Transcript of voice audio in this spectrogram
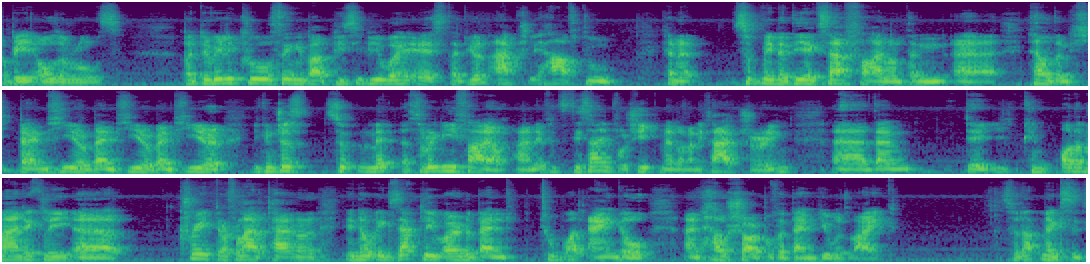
obey all the rules. But the really cool thing about PCBWay is that you don't actually have to kind of submit a DXF file and then uh, tell them bend here, bend here, bend here. You can just submit a 3D file, and if it's designed for sheet metal manufacturing, uh, then they, you can automatically uh, create their flat panel. They know exactly where to bend, to what angle, and how sharp of a bend you would like. So that makes it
